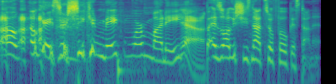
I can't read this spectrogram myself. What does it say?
oh, okay. So she can make more money. Yeah. But as long as she's not so focused on it.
